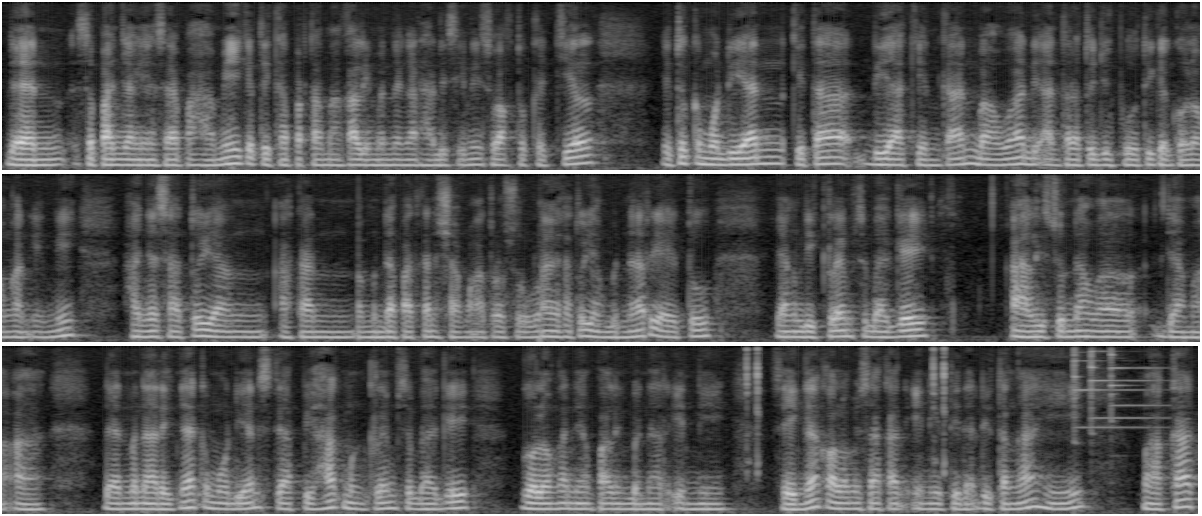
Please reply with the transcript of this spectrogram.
Dan sepanjang yang saya pahami ketika pertama kali mendengar hadis ini sewaktu kecil, itu kemudian kita diyakinkan bahwa di antara 73 golongan ini hanya satu yang akan mendapatkan syafaat Rasulullah, hanya satu yang benar yaitu yang diklaim sebagai ahli sunnah wal jamaah. Dan menariknya kemudian setiap pihak mengklaim sebagai golongan yang paling benar ini. Sehingga kalau misalkan ini tidak ditengahi, maka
